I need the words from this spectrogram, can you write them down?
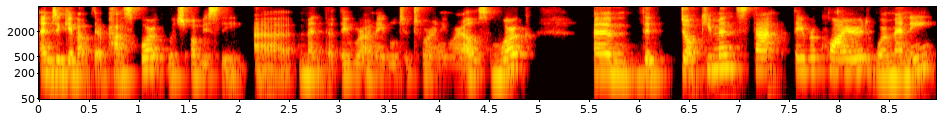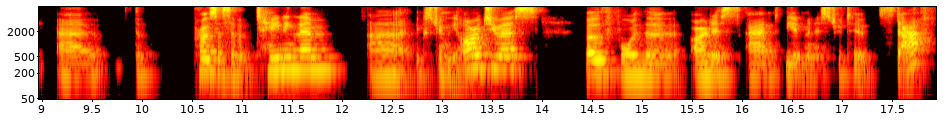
and to give up their passport, which obviously uh, meant that they were unable to tour anywhere else and work. Um, the documents that they required were many. Uh, the process of obtaining them, uh, extremely arduous, both for the artists and the administrative staff.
